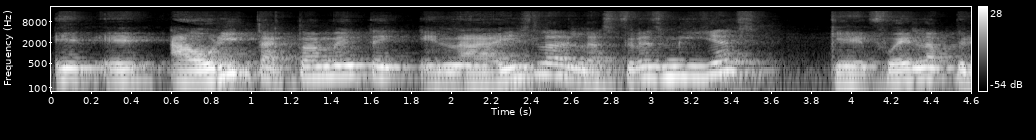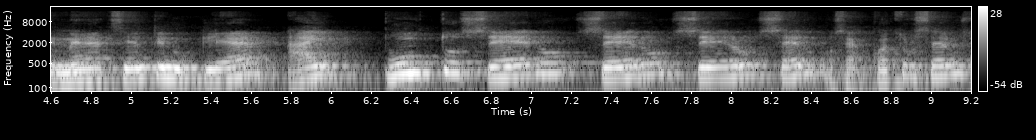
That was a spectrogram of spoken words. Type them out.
eh, eh, ahorita actualmente en la isla de las tres millas, que fue la primera accidente nuclear, hay punto cero, cero, cero, cero, o sea, cuatro ceros,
